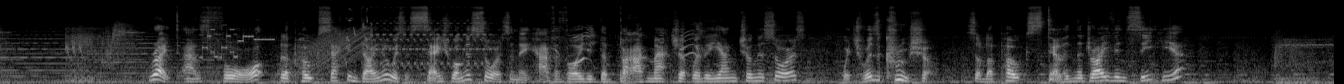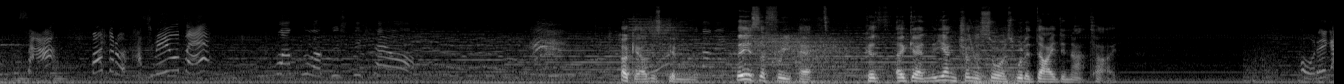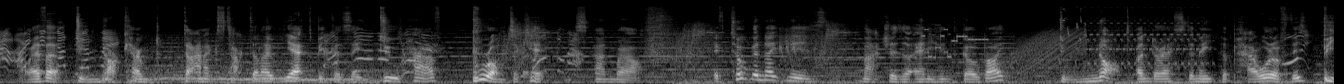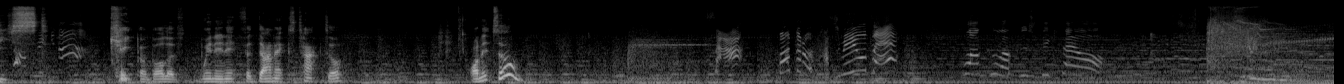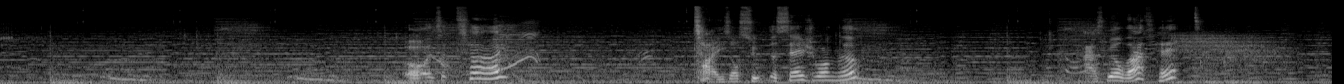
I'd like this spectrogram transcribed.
Right, as for LePoke's second dino is a Szechuanosaurus, and they have avoided the bad matchup with the Yangchuanosaurus, which was crucial. So LePoke's still in the driving seat here. Okay, I'll just give him... The, There's the free pet. Because, again, the Yangchuanosaurus would have died in that tie. However, do not count Danxtactyl out yet, because they do have Brontokins. And, well, if Token Nightmare's matches are anything to go by, do not underestimate the power of this beast. Capable of winning it for Danxtactyl on its own. Oh, it's a tie. Ties will suit the Szechuan though. As will that hit.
